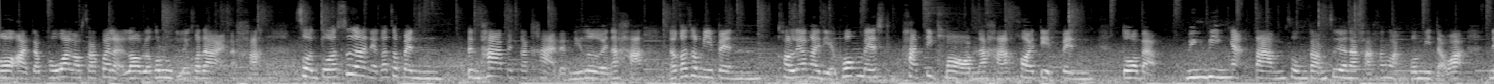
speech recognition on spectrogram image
ก็อาจจะเพราะว่าเราซักไปหลายรอบแล้วก็หลุดเลยก็ได้นะคะ ส่วนตัวเสื้อเนี่ยก็จะเป็นเป็นผ้าเป็นตะข่ายแบบนี้เลยนะคะ แล้วก็จะมีเป็นเขาเรียกไงเดียพวกเมสพลาสติกปลอมนะคะ คอยติดเป็นตัวแบบ วิงวิงอะตามทรงตามเสื้อนะคะ ข้างหลังก็มีแต่ว่าใน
